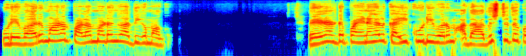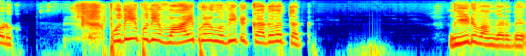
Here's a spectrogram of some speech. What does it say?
உங்களுடைய வருமானம் பல மடங்கு அதிகமாகும். வெளிநாட்டு பயணங்கள் கைகூடி வரும். அது அதிர்ஷ்டத்தை கொடுக்கும். புதிய புதிய வாய்ப்புகள் உங்கள் வீட்டு கதவை தட்டும். வீடு வாங்குறது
